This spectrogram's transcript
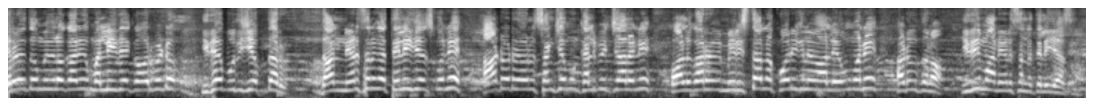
ఇరవై తొమ్మిదిలో కానీ మళ్ళీ ఇదే గవర్నమెంట్ ఇదే బుద్ధి చెప్తారు. దాన్ని నిరసనగా తెలియజేసుకొని ఆటో డ్రైవర్ సంక్షేమం కల్పించాలని వాళ్ళు గారు మీరు ఇస్తాన్న కోరికలు వాళ్ళు ఇవ్వమని అడుగుతున్నాం. ఇది మా నిరసన తెలియజేస్తున్నాం.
